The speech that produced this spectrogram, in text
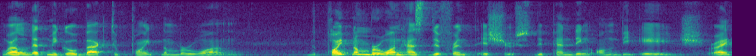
Well, let me go back to point number one. The point number one has different issues depending on the age, right?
